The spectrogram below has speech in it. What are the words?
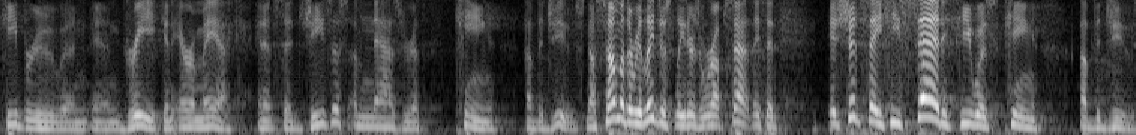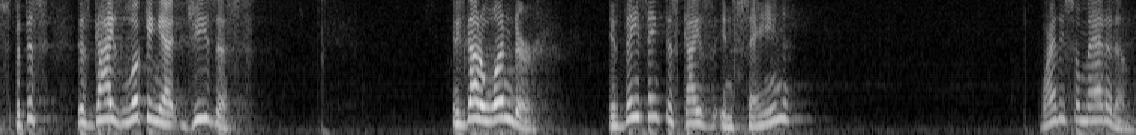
Hebrew and, and Greek and Aramaic. And it said, Jesus of Nazareth, King of the Jews. Now, some of the religious leaders were upset. They said, it should say he said he was King of the Jews. But this, this guy's looking at Jesus. And he's got to wonder if they think this guy's insane, why are they so mad at him?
